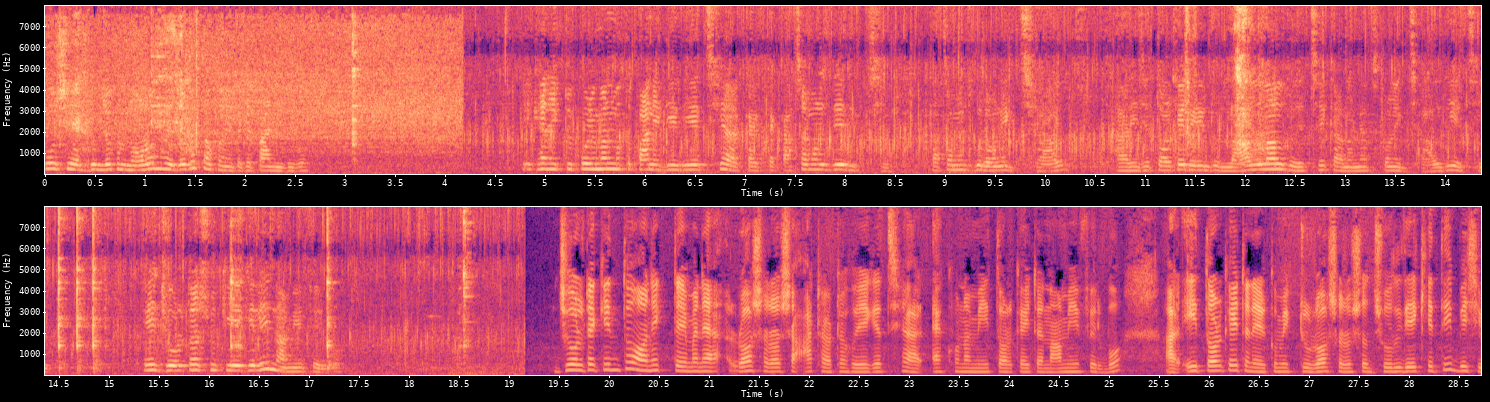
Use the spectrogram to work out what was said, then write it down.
কষিয়ে একদম যখন নরম হয়ে যাবে তখন এটাকে পানি দেবো। এখানে একটু পরিমাণ মতো পানি দিয়ে দিয়েছি আর কয়েকটা কাঁচামরিচ দিয়ে দিচ্ছি। কাঁচামরিচগুলো অনেক ঝাল। আর এই যে তরকারিটা কিন্তু লাল লাল হয়েছে, কারণ আমি আজকে অনেক ঝাল দিয়েছি। এই ঝোলটা শুকিয়ে গেলেই নামিয়ে ফেলব। ঝোলটা কিন্তু অনেকটাই মানে রসা রসা আঠা আঠা হয়ে গেছে, আর এখন আমি এই তরকারিটা নামিয়ে ফেলব। আর এই তরকারিটা এরকম একটু রসা রসা ঝোল দিয়ে খেতেই বেশি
